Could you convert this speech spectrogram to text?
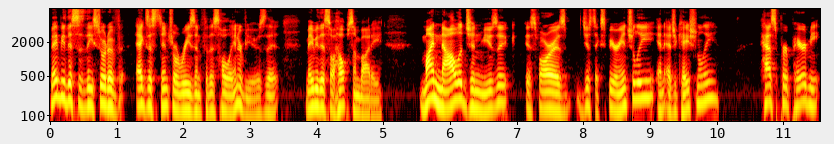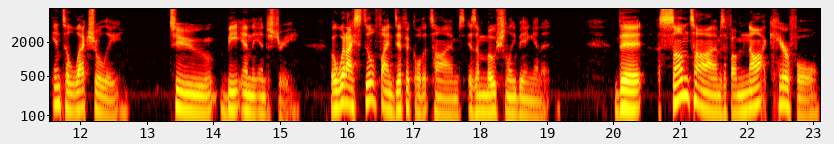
maybe this is the sort of existential reason for this whole interview is that maybe this will help somebody. My knowledge in music, as far as just experientially and educationally, has prepared me intellectually to be in the industry. But what I still find difficult at times is emotionally being in it. That sometimes, if I'm not careful,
